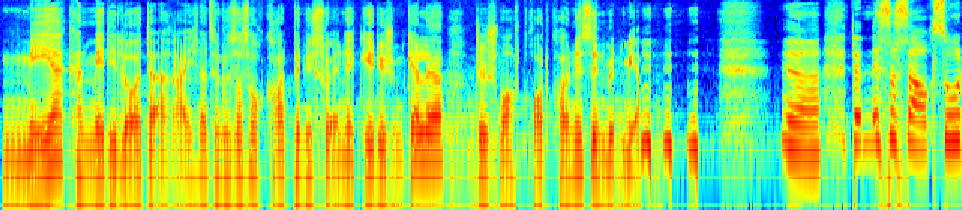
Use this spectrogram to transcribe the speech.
mehr, kann mehr die Leute erreichen, als wenn du sagst, auch gerade bin ich so energetisch im Keller, das macht gerade keinen Sinn mit mir. Ja, dann ist es auch so,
